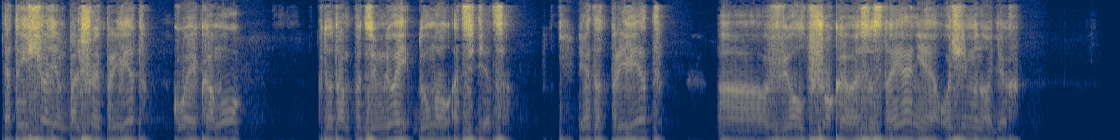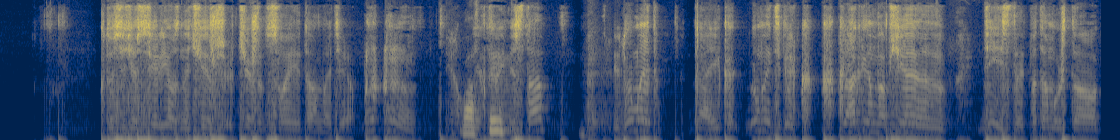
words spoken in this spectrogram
это еще один большой привет кое-кому, кто там под землей думал отсидеться. И этот привет э, ввел в шоковое состояние очень многих. Кто сейчас серьезно чеш, чешет свои там эти Хвосты. места и думает, да, и думает теперь, как им вообще действовать, потому что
